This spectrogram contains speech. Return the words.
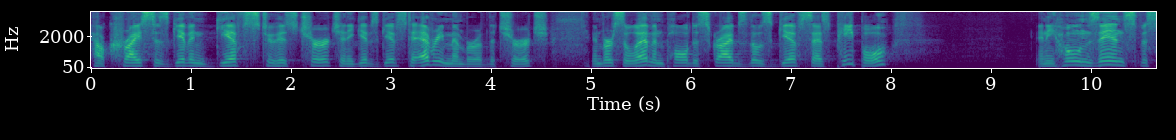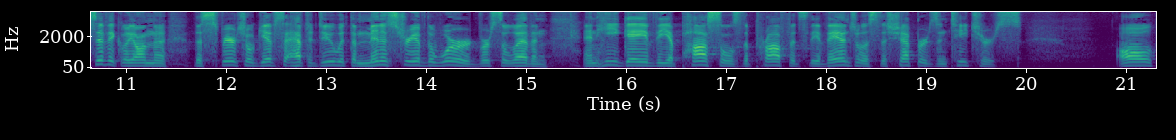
how Christ has given gifts to his church and he gives gifts to every member of the church. In verse 11, Paul describes those gifts as people. And he hones in specifically on the, the spiritual gifts that have to do with the ministry of the word, verse 11. And he gave the apostles, the prophets, the evangelists, the shepherds, and teachers, all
